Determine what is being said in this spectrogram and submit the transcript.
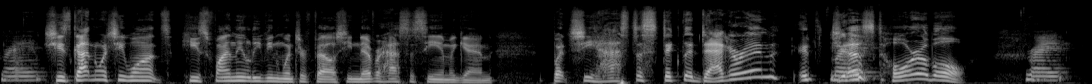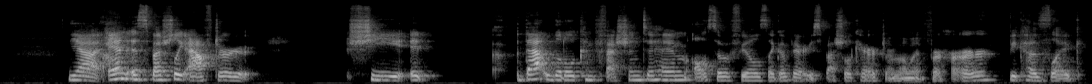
Right. She's gotten what she wants. He's finally leaving Winterfell. She never has to see him again. But she has to stick the dagger in? It's Right. just horrible. Right. Yeah, and especially after she it that little confession to him also feels like a very special character moment for her because like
